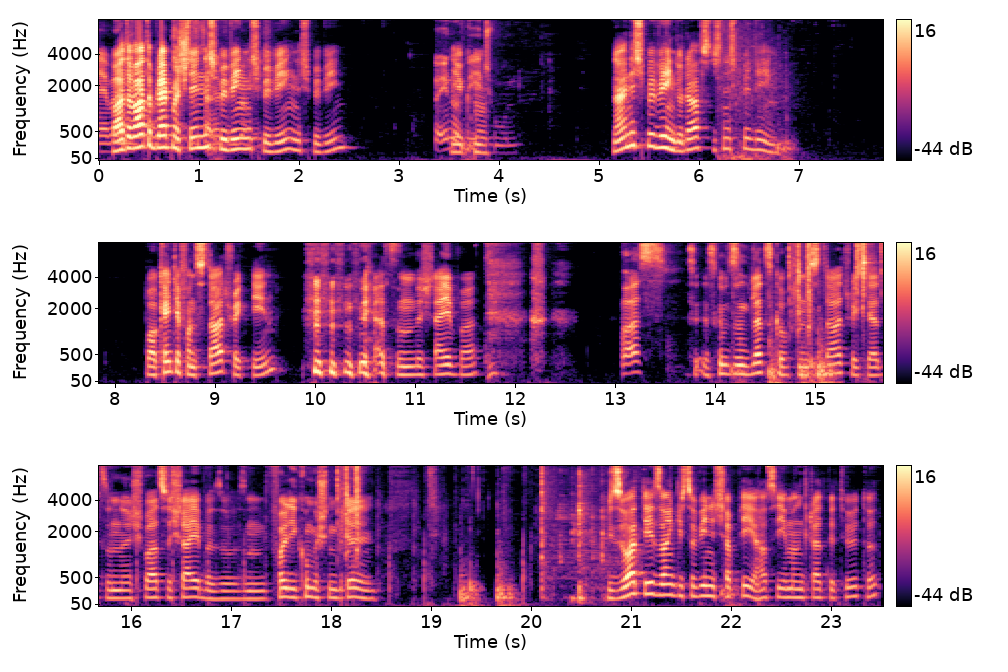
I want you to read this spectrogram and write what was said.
Ey, Warte, warte, bleib mal stehen, Deine nicht bewegen, nicht bewegen, nicht bewegen. Hier, wehtun. Nein, nicht bewegen, du darfst dich nicht bewegen. Boah, kennt ihr von Star Trek den? der hat so eine Scheibe. Was? Es- gibt so einen Glatzkopf in Star Trek, der hat so eine schwarze Scheibe, so, so voll die komischen Brillen. Wieso hat der so eigentlich so wenig HP? Hast du jemanden gerade getötet?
